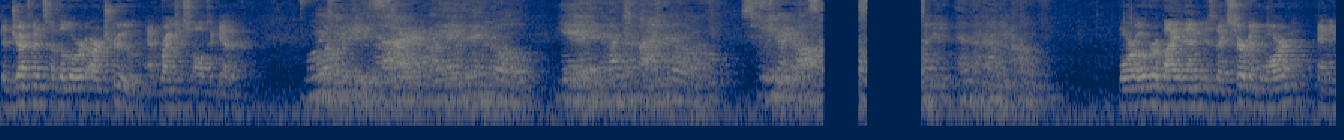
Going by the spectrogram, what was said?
The judgments of the Lord are true and righteous altogether. More to be desired are they than yea, but to find gold, sweeter also than the honeycomb. Moreover, by them is thy servant warned, and in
